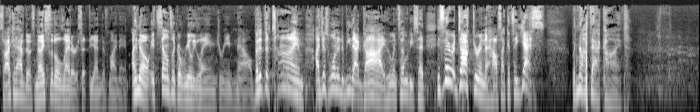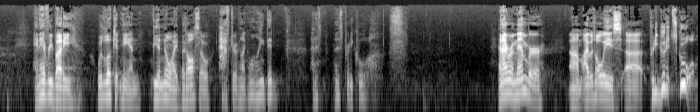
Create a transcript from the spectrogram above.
so I could have those nice little letters at the end of my name. I know it sounds like a really lame dream now, but at the time, I just wanted to be that guy who, when somebody said, Is there a doctor in the house? I could say, Yes, but not that kind. and everybody would look at me and be annoyed, but also have to, like, Well, he did, that is that's pretty cool. And I remember um, I was always uh, pretty good at school.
